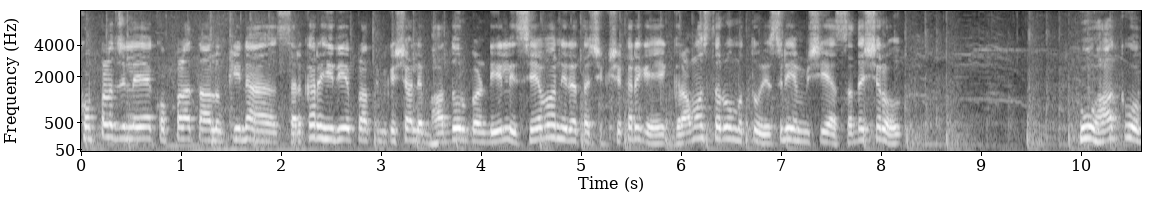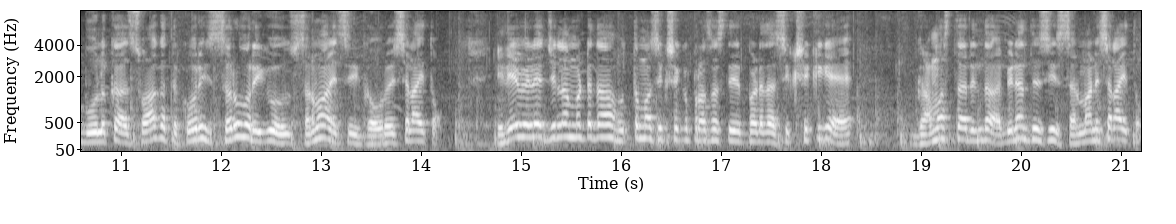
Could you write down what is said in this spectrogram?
ಕೊಪ್ಪಳ ಜಿಲ್ಲೆಯ ಕೊಪ್ಪಳ ತಾಲೂಕಿನ ಸರ್ಕಾರಿ ಹಿರಿಯ ಪ್ರಾಥಮಿಕ ಶಾಲೆ ಬಹಾದೂರ್ ಬಂಡಿಯಲ್ಲಿ ಸೇವಾ ನಿರತ ಶಿಕ್ಷಕರಿಗೆ ಗ್ರಾಮಸ್ಥರು ಮತ್ತು ಎಸ್ಡಿಎಂಸಿಯ ಸದಸ್ಯರು ಹೂ ಹಾಕುವ ಮೂಲಕ ಸ್ವಾಗತ ಕೋರಿ ಸರ್ವರಿಗೂ ಸನ್ಮಾನಿಸಿ ಗೌರವಿಸಲಾಯಿತು. ಇದೇ ವೇಳೆ ಜಿಲ್ಲಾ ಮಟ್ಟದ ಉತ್ತಮ ಶಿಕ್ಷಕ ಪ್ರಶಸ್ತಿ ಪಡೆದ ಶಿಕ್ಷಕಿಗೆ ಗ್ರಾಮಸ್ಥರಿಂದ ಅಭಿನಂದಿಸಿ ಸನ್ಮಾನಿಸಲಾಯಿತು.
